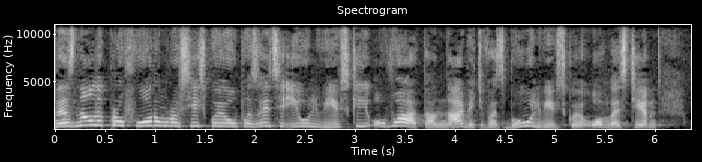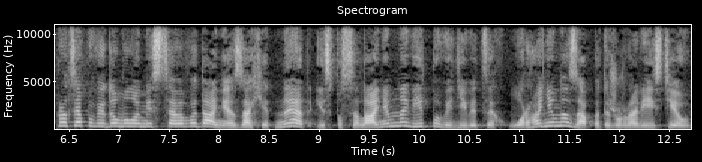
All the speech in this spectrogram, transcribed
Не знали про форум російської опозиції і у Львівській ОВА, та навіть в СБУ Львівської області. Про це повідомило місцеве видання Західнет із посиланням на відповіді від цих органів на запити журналістів.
